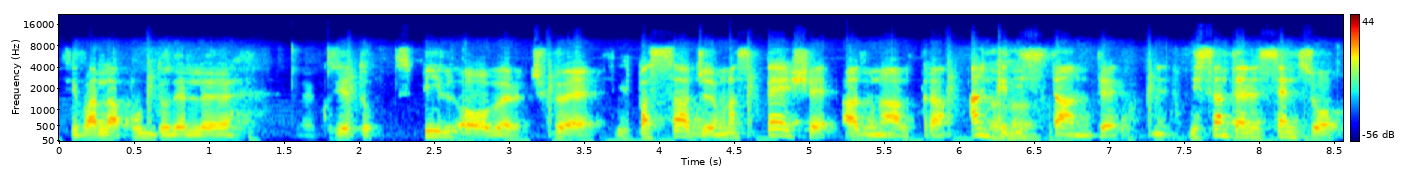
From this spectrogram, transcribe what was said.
si parla appunto del eh, cosiddetto spillover, cioè il passaggio da una specie ad un'altra, anche uh-huh. distante, distante nel senso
